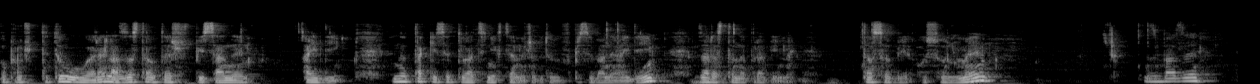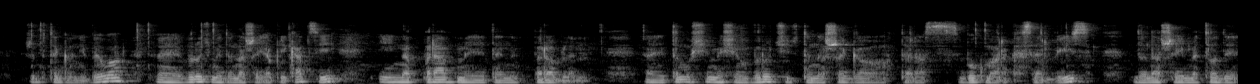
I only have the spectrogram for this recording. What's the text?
oprócz tytułu URL-a został też wpisany ID. No takiej sytuacji nie chcemy, żeby tu był wpisywany ID. Zaraz to naprawimy. To sobie usuńmy z bazy, żeby tego nie było. E, Wróćmy do naszej aplikacji i naprawmy ten problem. E, To musimy się wrócić do naszego teraz bookmark service, do naszej metody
